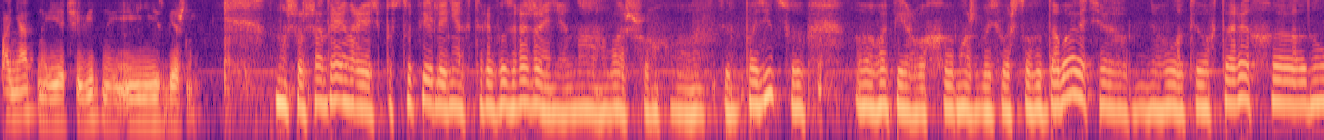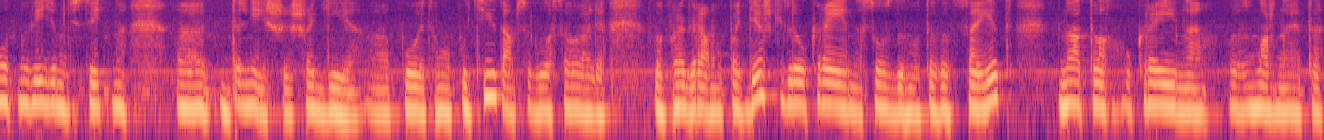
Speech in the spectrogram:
понятный и очевидный и неизбежный. Ну что ж, Андрей Андреевич, поступили некоторые возражения на вашу э, позицию. Э, во-первых, может быть, вы что-то добавите. Вот. И во-вторых, э, ну вот мы видим действительно дальнейшие шаги по этому пути. Там согласовали программу поддержки для Украины, создан вот этот совет НАТО, Украина, возможно, это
